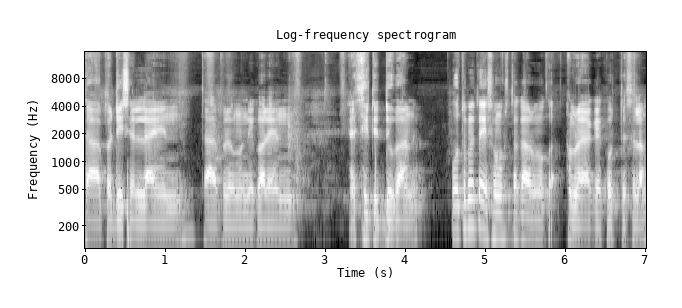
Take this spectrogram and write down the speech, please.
তারপর ডিসেল লাইন, তারপরে মনে করেন সিটির দোকান। প্রথমে তো এই সমস্ত কর্ম আমরা আগে করতেছিলাম।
